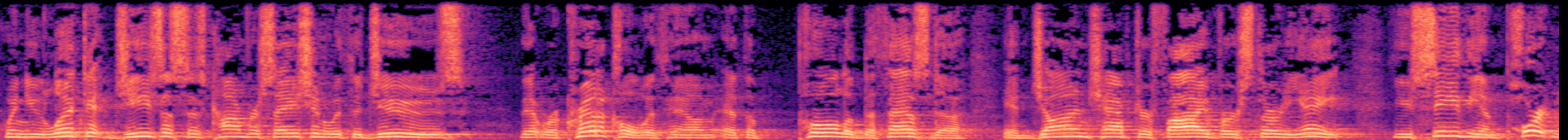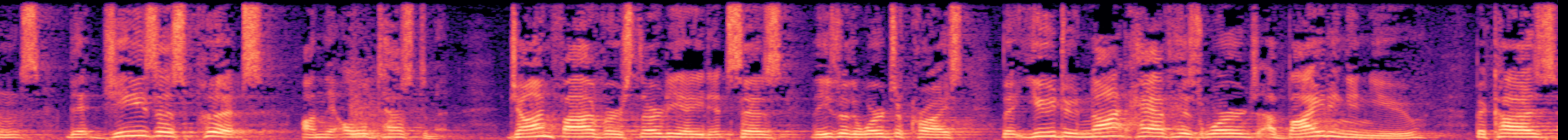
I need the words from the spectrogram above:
when you look at Jesus' conversation with the Jews that were critical with him at the pool of Bethesda in John chapter 5 verse 38, you see the importance that Jesus puts on the Old Testament. John 5 verse 38 it says, these are the words of Christ, but you do not have his words abiding in you because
